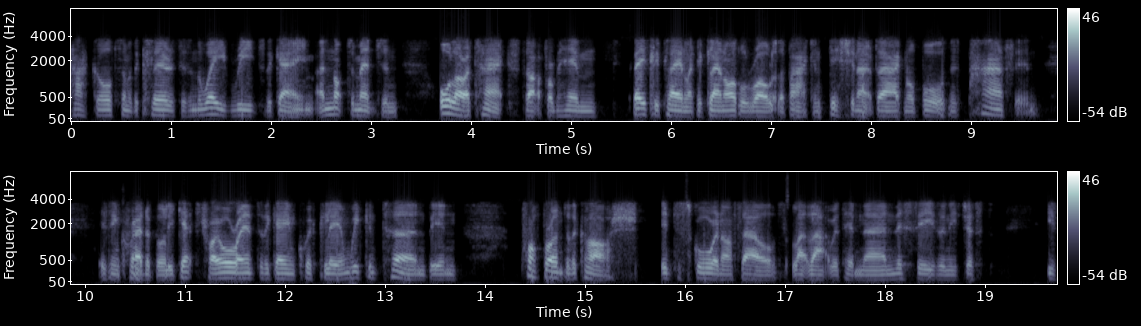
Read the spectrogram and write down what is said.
tackles, some of the clearances and the way he reads the game. And not to mention, all our attacks start from him basically playing like a Glenn Hoddle role at the back and dishing out diagonal balls. And his passing is incredible. He gets Traore into the game quickly and we can turn being proper under the cosh into scoring ourselves like that with him there. And this season, he's just he's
